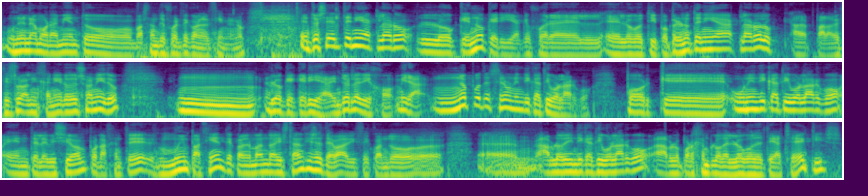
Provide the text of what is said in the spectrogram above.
un enamoramiento bastante fuerte con el cine, ¿no? Entonces él tenía claro lo que no quería que fuera el, el logotipo, pero no tenía claro, lo- para decírselo al ingeniero de sonido, mm, lo que quería. Entonces le dijo, mira, no puede ser un indicativo largo, porque un indicativo largo en televisión, pues la gente es muy impaciente con el mando a distancia y se te va. Dice, cuando eh, eh, hablo de indicativo largo, hablo, por ejemplo, del logo de THX.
